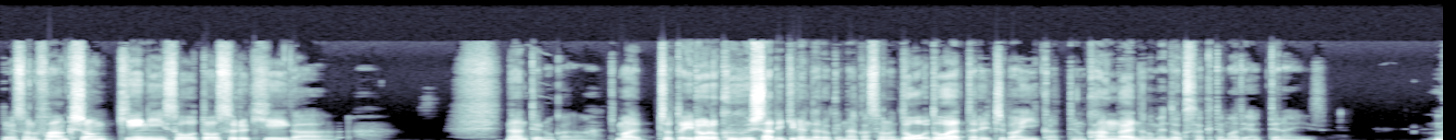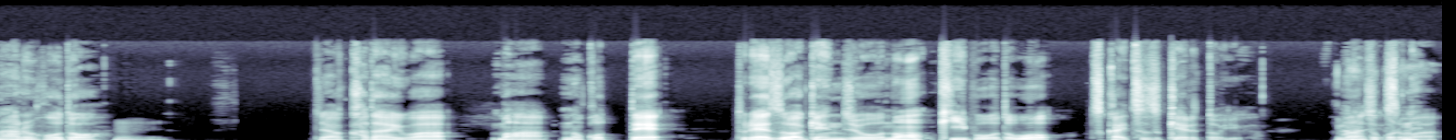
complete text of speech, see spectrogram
でもそのファンクションキーに相当するキーが、なんていうのかな。まあ、ちょっといろいろ工夫したらできるんだろうけど、なんかそのどう、どうやったら一番いいかっていうのを考えるのがめんどくさくてまだやってないです。なるほど。うん。じゃあ課題は、まあ、残って、とりあえずは現状のキーボードを使い続けるという。今のところは。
